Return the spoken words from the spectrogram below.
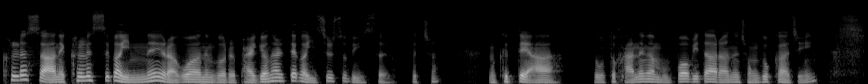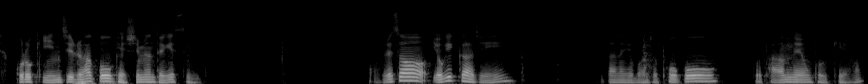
클래스 안에 클래스가 있네 라고 하는 거를 발견할 때가 있을 수도 있어요. 그렇죠? 그때 아, 이것도 가능한 문법이다 라는 정도까지 그렇게 인지를 하고 계시면 되겠습니다. 자, 그래서 여기까지 간단하게 먼저 보고 또 다음 내용 볼게요.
